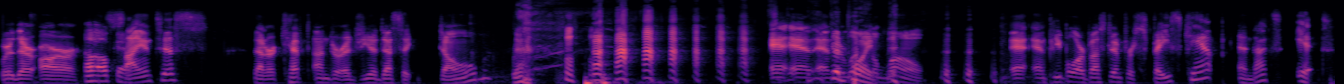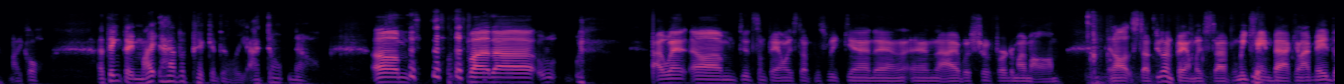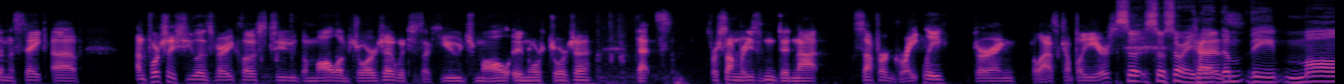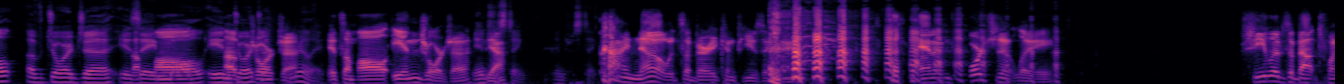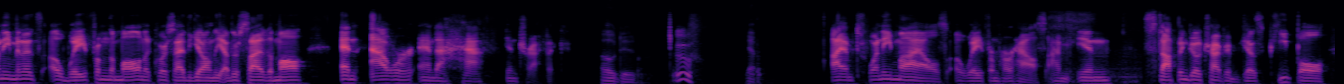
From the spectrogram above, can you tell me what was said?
where there are Oh, okay. scientists that are kept under a geodesic dome, and and, and Good they're point. left alone. and, and people are bused in for space camp, and that's it, Michael. I think they might have a Piccadilly. I don't know. Um, but uh, w- I went, um, did some family stuff this weekend, and and I was chauffeur to my mom and all that stuff, doing family stuff. And we came back, and I made the mistake of, unfortunately, she lives very close to the Mall of Georgia, which is a huge mall in North Georgia. That's for some reason did not suffer greatly during the last couple of years. so so sorry. The, the 'Cause- the Mall of Georgia is a Mall mall in Georgia. Georgia. Really It's a mall in Georgia. interesting. Interesting. I know it's a very confusing name. and unfortunately, she lives about 20 minutes away from the mall. And of course, I had to get on the other side of the mall, an hour and a half in traffic. oh, dude. Ooh. I am 20 miles away from her house. I'm in stop and go traffic because people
